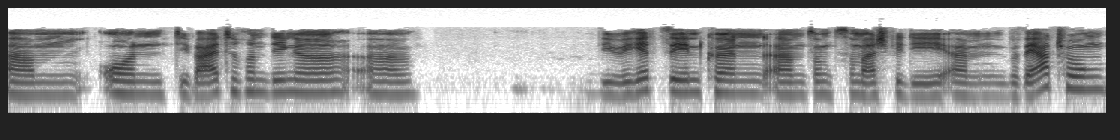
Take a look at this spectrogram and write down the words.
ähm, und die weiteren Dinge, äh, die wir jetzt sehen können, ähm, zum Beispiel die ähm, Bewertungen.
